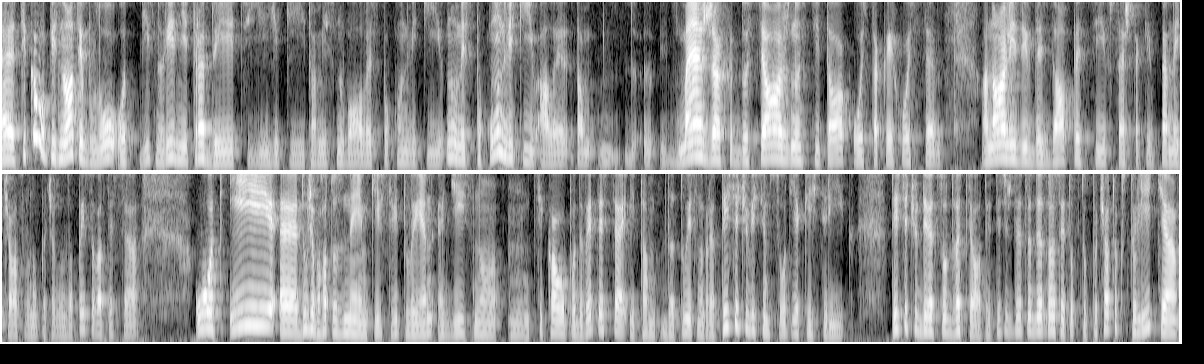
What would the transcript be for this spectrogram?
Е, Цікаво пізнати було от дійсно різні традиції, які там існували спокон віків. Ну, не спокон віків, але там в межах досяжності, так, ось таких ось е, аналізів, десь записів. Все ж таки в певний час воно почало записуватися. От і е, дуже багато знимків, світлин. Е, Дійсно цікаво подивитися, і там датується, наприклад, 1800 якийсь рік, 1920, 1919, тобто початок століття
